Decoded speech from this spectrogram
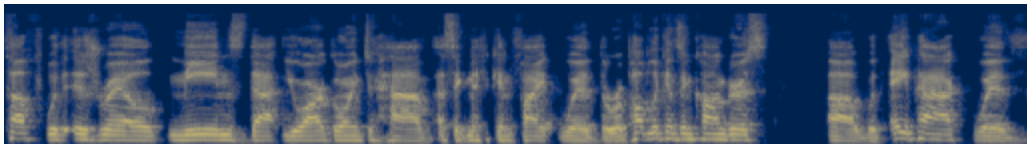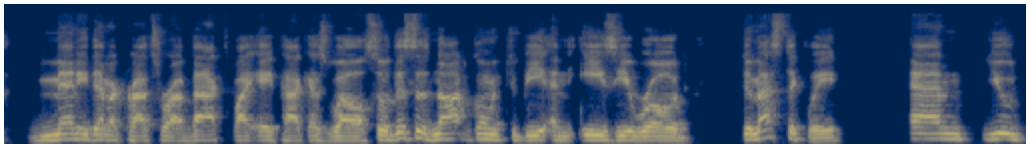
tough with Israel means that you are going to have a significant fight with the Republicans in Congress, uh, with AIPAC, with many Democrats who are backed by AIPAC as well. So this is not going to be an easy road domestically. And you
